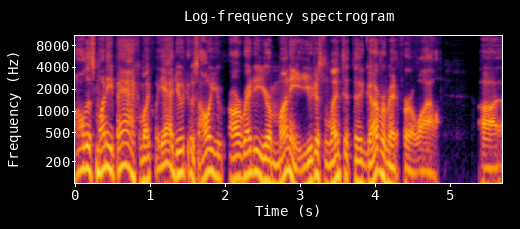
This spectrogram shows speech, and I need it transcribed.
all this money back." I'm like, "Well, yeah, dude, it was all you already your money. You just lent it to the government for a while." Uh,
